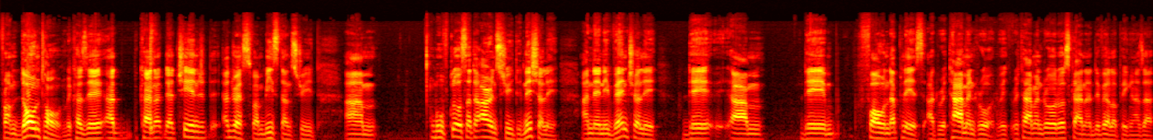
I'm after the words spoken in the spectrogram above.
from downtown because they had kind of they had changed the address from Beeston Street, um, moved closer to Orange Street initially, and then eventually they um, they found a place at Retirement Road. Retirement Road was kind of developing as a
